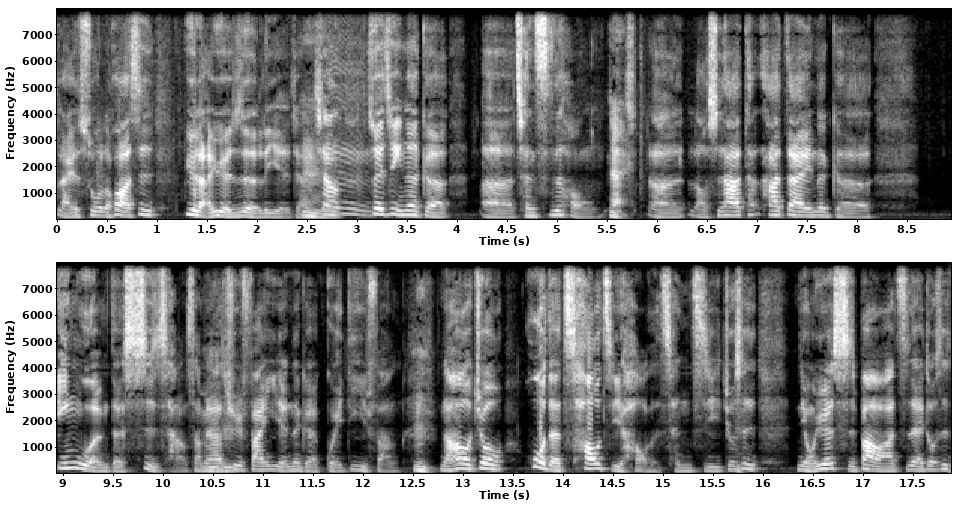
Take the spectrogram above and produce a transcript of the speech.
来说的话是越来越热烈。这样，嗯。像嗯。最近那个呃陈思宏哎，呃老师他他他在那个英文的市场上面，嗯他去翻译的那个《鬼地方》，嗯，然后就获得超级好的成绩，就是《纽约时报》啊之类都是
